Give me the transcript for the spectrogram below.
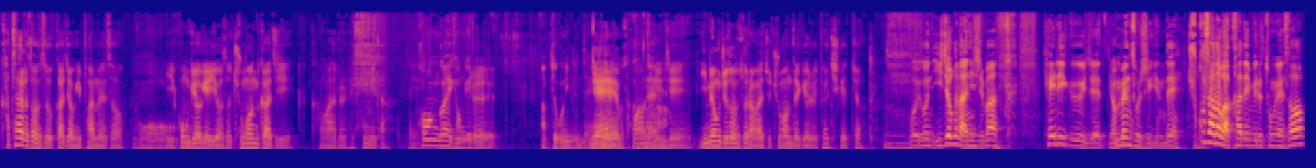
카타르 선수까지 영입하면서 오. 이 공격에 이어서 중원까지 강화를 했습니다. 네. 포항과의 경기를 앞두고 있는데. 예, 그래서 포항이 네. 이제 이명주 선수랑 아주 중원 대결을 펼치겠죠. 음, 뭐 이건 이적은 아니지만 K리그 이제 연맹 소식인데 축구 산업 아카데미를 통해서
